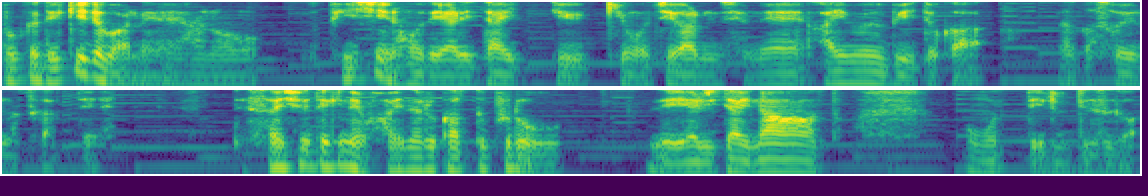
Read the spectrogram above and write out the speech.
僕できればね、あの、PC の方でやりたいっていう気持ちがあるんですよね。iMovie とか、なんかそういうの使って。で、最終的には Final Cut Pro でやりたいなぁと思っているんですが。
